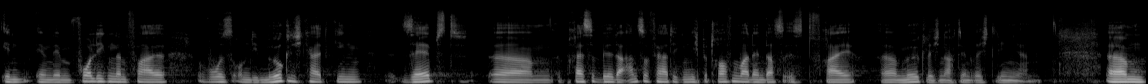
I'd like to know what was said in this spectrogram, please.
in, in dem vorliegenden Fall, wo es um die Möglichkeit ging, selbst ähm, Pressebilder anzufertigen, nicht betroffen war, denn das ist frei äh, möglich nach den Richtlinien. Ähm,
